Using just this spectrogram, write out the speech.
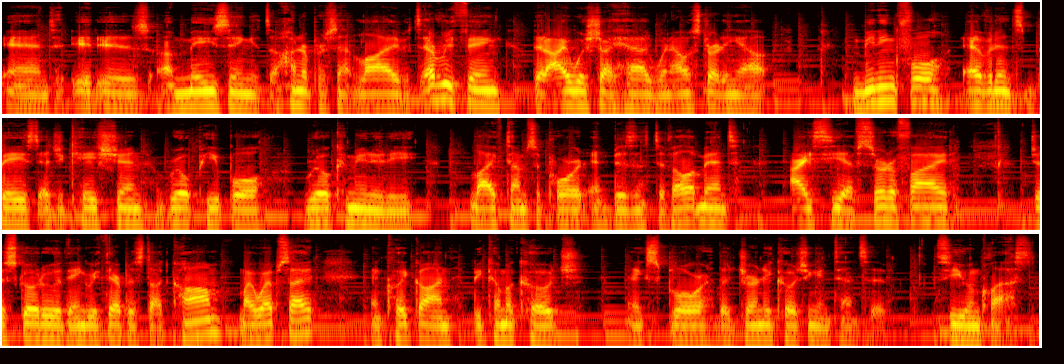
And it is amazing. It's 100% live. It's everything that I wish I had when I was starting out meaningful, evidence based education, real people, real community lifetime support and business development, ICF certified. Just go to theangrytherapist.com, my website, and click on Become a Coach and explore the Journey Coaching Intensive. See you in class.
